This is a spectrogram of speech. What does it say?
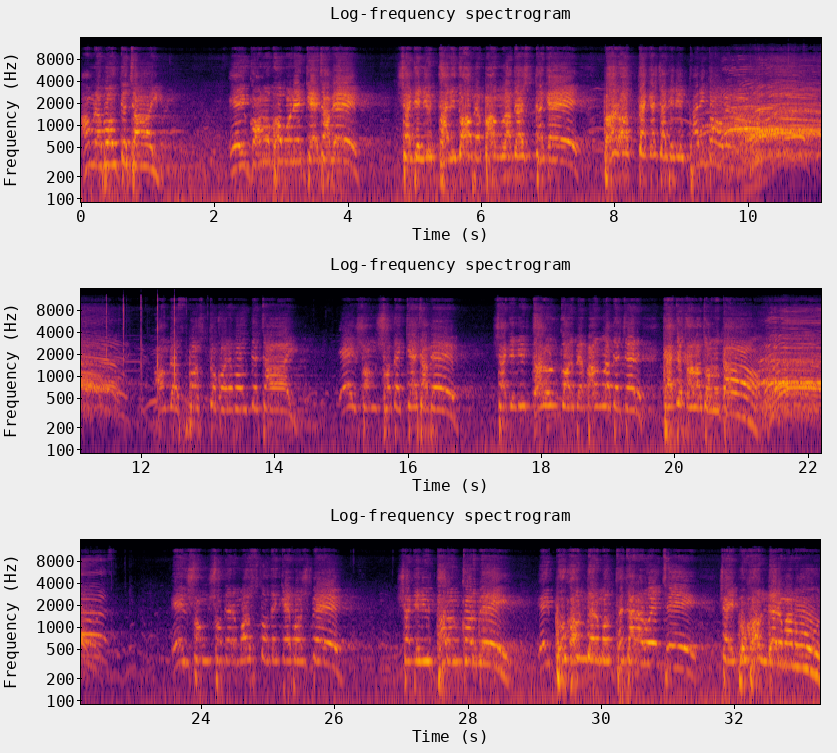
আমরা বলতে চাই, এই গণভবনে কে যাবে? সেটি নির্ধারিত হবে বাংলাদেশ থেকে, ভারত থেকে সেটি নির্ধারিত হবে আমরা স্পষ্ট করে বলতে চাই, এই সংসদে কে যাবে? সেটি নির্ধারণ করবে বাংলাদেশের খেতে খাওয়া জনতা। এই সংসদের মস্তদে কে বসবে, সেটি নির্ধারণ করবে। এই ভূখণ্ডের মধ্যে যারা রয়েছে, সেই ভূখণ্ডের মানুষ।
